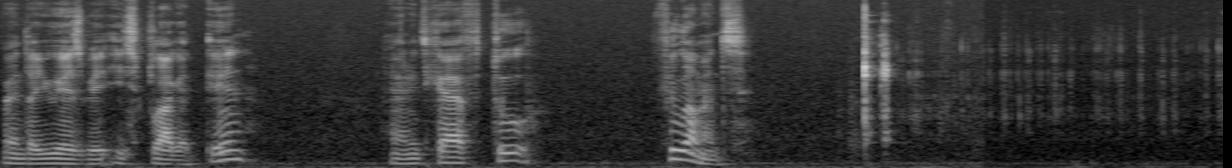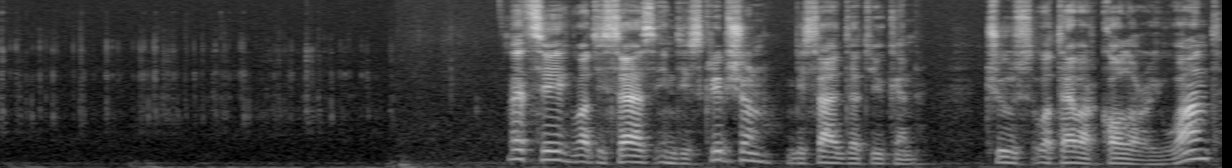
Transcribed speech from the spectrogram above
when the USB is plugged in and it have two filaments Let's see what it says in description. Besides that you can choose whatever color you want.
